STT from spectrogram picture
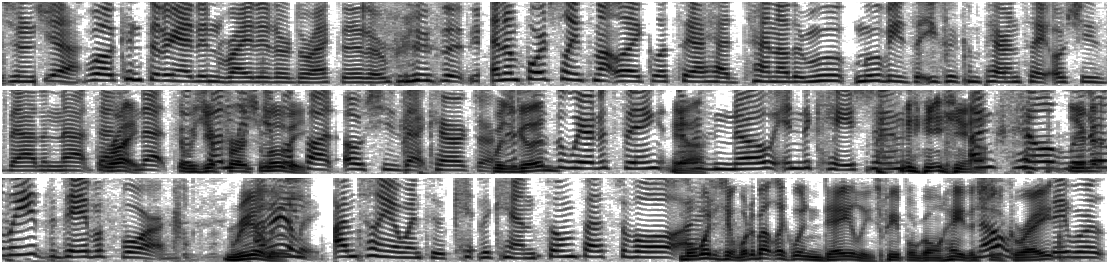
opportunity, yeah. Well, considering I didn't write it or direct it or produce it, and unfortunately, it's not like let's say I had ten other mo- movies that you could compare and say, oh, she's that and that, that Right. and that. It So was your suddenly first people movie. thought, oh, she's that character. Was it this good? was the weirdest thing. There was no indication Yeah. until know- literally the day before. Really? Really? I'm telling you, I went to the Cannes Film Festival. But I- what do you say? What about like when dailies people going, hey, this no, is great? They were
